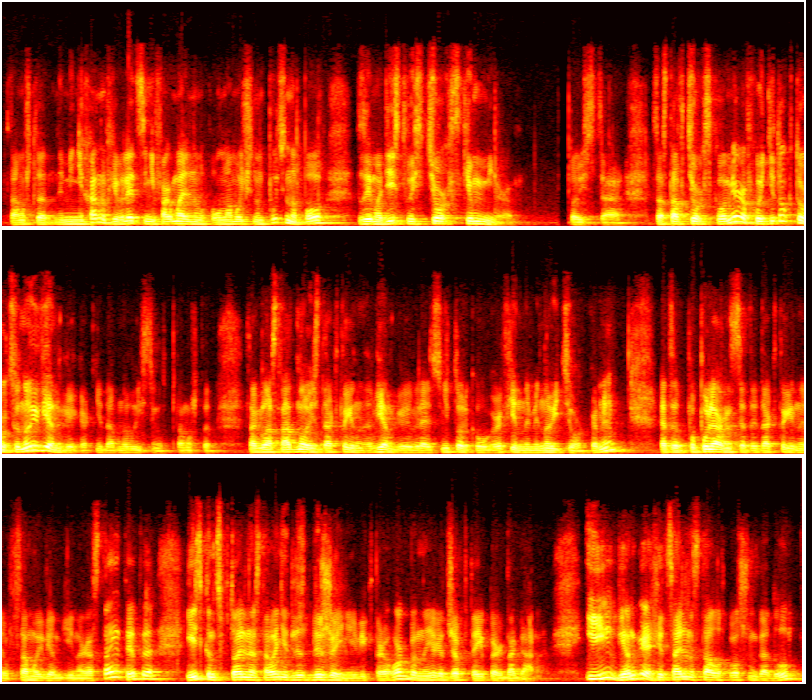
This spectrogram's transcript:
потому что Миниханов является неформальным уполномоченным Путина по взаимодействию с тюркским миром. То есть а, состав тюркского мира входит не только Турция, но и Венгрия, как недавно выяснилось, потому что, согласно одной из доктрин, Венгрия являются не только угрофиннами, но и тюрками. Это, популярность этой доктрины в самой Венгрии нарастает. Это есть концептуальное основание для сближения Виктора Орбана и Реджепа Таипа Эрдогана. И Венгрия официально стала в прошлом году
